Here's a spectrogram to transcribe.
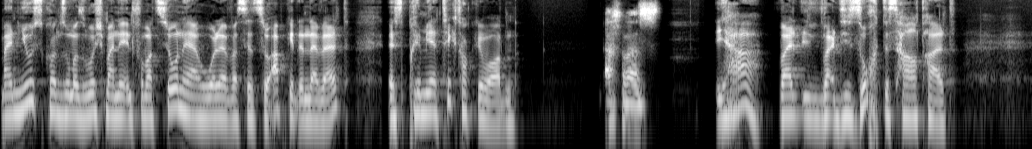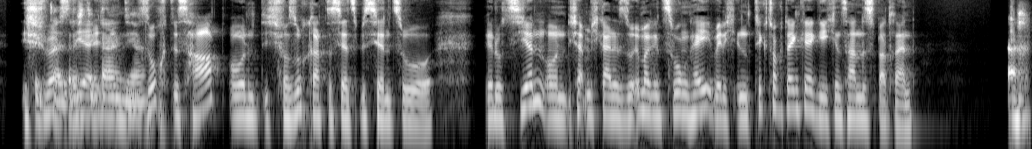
mein News-Konsum, also wo ich meine Informationen herhole, was jetzt so abgeht in der Welt, ist primär TikTok geworden. Ach was. Ja, weil, weil die Sucht ist hart halt. Ich schwör's halt dir, richtig ein, die ja. Sucht ist hart und ich versuche gerade das jetzt ein bisschen zu reduzieren und ich habe mich gerade so immer gezwungen, hey, wenn ich in TikTok denke, gehe ich ins Handelsblatt rein. Ach,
